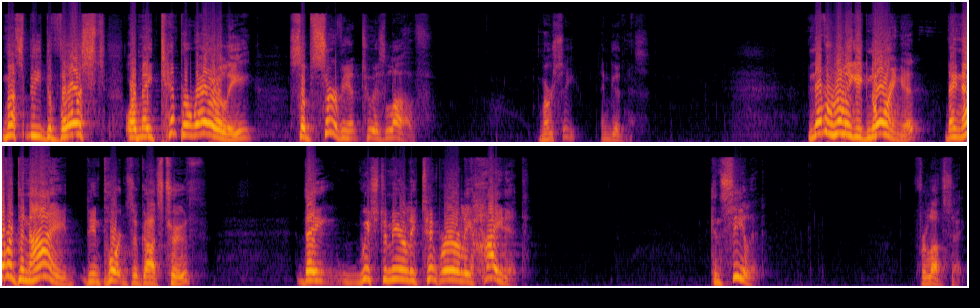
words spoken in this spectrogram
must be divorced or made temporarily subservient to his love, mercy, and goodness. Never really ignoring it, they never denied the importance of God's truth. They wish to merely temporarily hide it, conceal it for love's sake.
